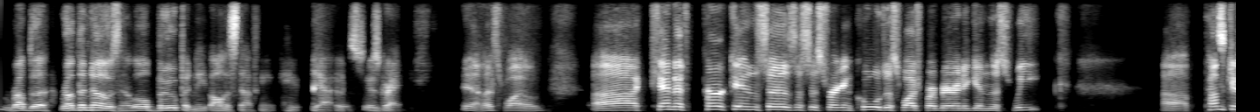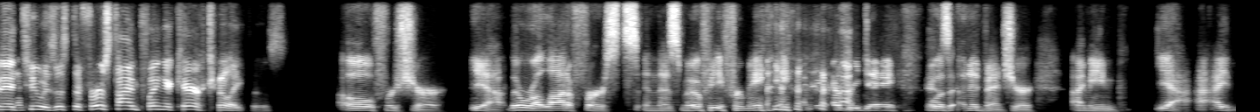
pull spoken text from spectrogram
rub the rub the nose and a little boop and all this stuff." He, he, yeah, it was it was great. Yeah, that's wild. Uh, Kenneth Perkins says this is friggin' cool. Just watched Barbarian again this week. Uh, Pumpkinhead 2, is this the first time playing a character like this? Oh, for sure. Yeah, there were a lot of firsts in this movie for me. I mean, Every day was an adventure. I mean, yeah, I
